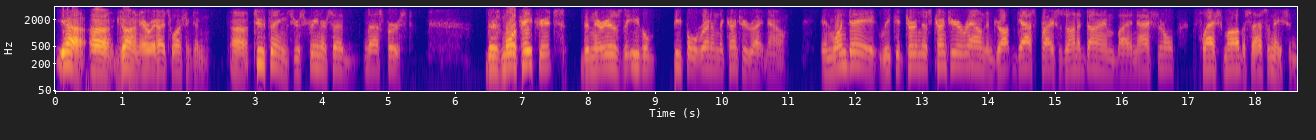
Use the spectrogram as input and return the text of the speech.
Yeah, uh, John, Airway Heights, Washington. Uh, two things your screener said last first. There's more patriots than there is the evil people running the country right now. In one day, we could turn this country around and drop gas prices on a dime by a national flash mob assassination.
